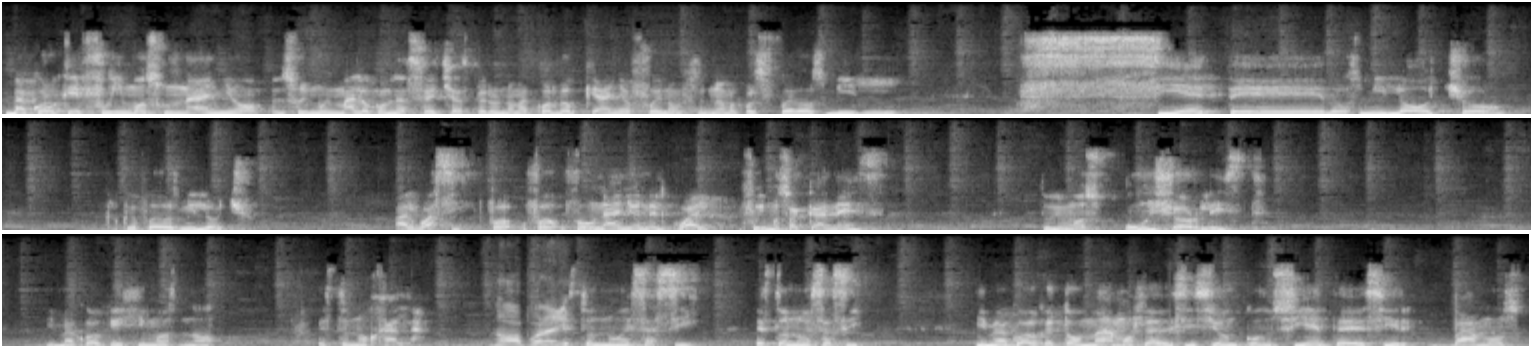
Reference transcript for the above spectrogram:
me acuerdo que fuimos un año, soy muy malo con las fechas, pero no me acuerdo qué año fue, no, no me acuerdo si fue 2007, 2008, creo que fue 2008 algo así. Fue, fue, fue, un año en el cual fuimos a Cannes, tuvimos un shortlist y me acuerdo que dijimos, no, esto no jala. No, por ahí. Esto no es así. Esto no es así. Y me acuerdo que tomamos la decisión consciente de decir, vamos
